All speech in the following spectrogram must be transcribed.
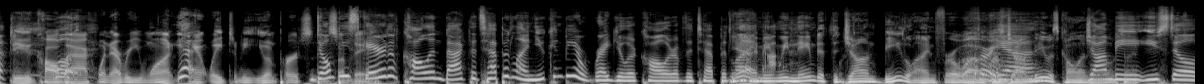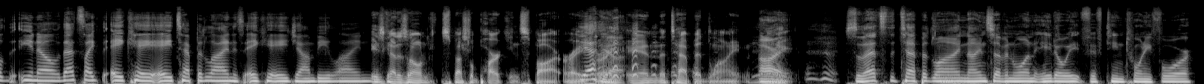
back. dude. Call Well, back whenever you want. yeah. Can't wait to meet you in person. Don't be scared of calling back the tepid line. You can be a regular caller of the tepid Yeah, line. I mean, we named it the John B line for a while because yeah. John B was calling. in John B, you still, you know, that's like the AKA tepid line is AKA John B line. He's got his own special parking spot right, Yeah. right in the tepid line. All right. So that's the tepid line 971 808 1524.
